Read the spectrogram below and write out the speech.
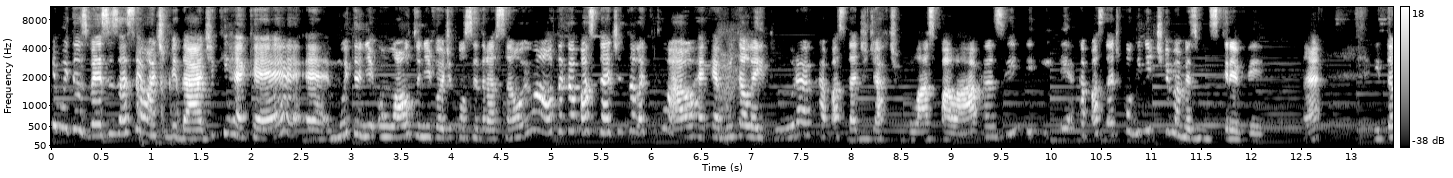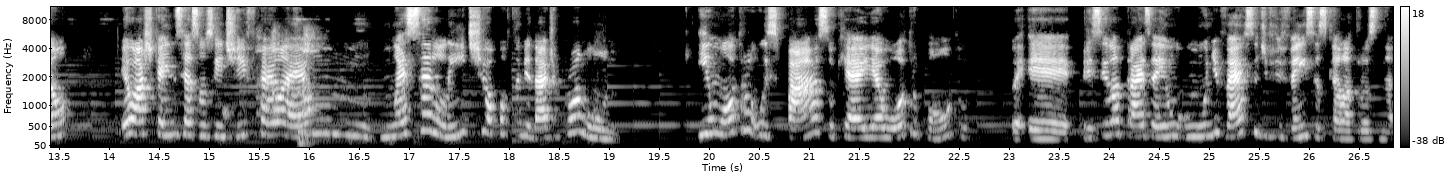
E muitas vezes essa é uma atividade que requer é, muito, um alto nível de concentração e uma alta capacidade intelectual, requer muita leitura, capacidade de articular as palavras e, e, e a capacidade cognitiva mesmo de escrever, né? Então, eu acho que a iniciação científica ela é um, uma excelente oportunidade para o aluno. E um outro espaço, que aí é o outro ponto, é, Priscila traz aí um, um, universo de vivências que ela trouxe na,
